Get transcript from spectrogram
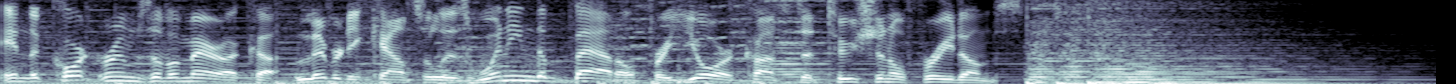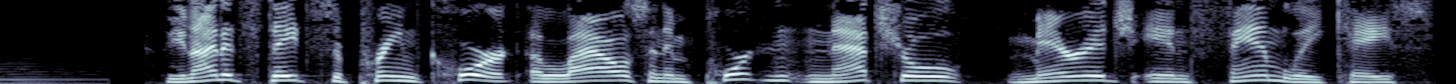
in the courtrooms of America. Liberty Counsel is winning the battle for your constitutional freedoms. The United States Supreme Court allows an important natural marriage and family case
